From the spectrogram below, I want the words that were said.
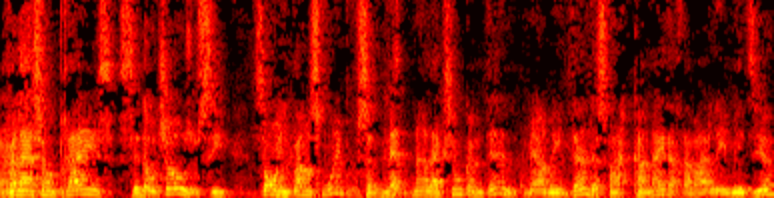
Relations de presse, c'est d'autres choses aussi. Ça, on y pense moins pour se mettre dans l'action comme telle, mais en même temps de se faire connaître à travers les médias,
